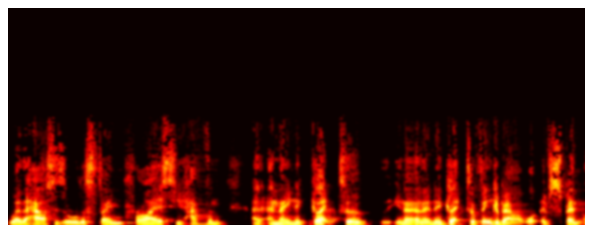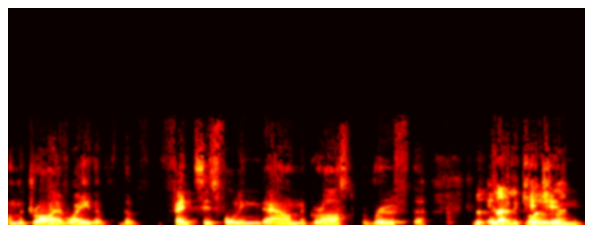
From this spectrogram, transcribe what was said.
where the houses are all the same price. You haven't, and, and, they neglect to, you know, they neglect to think about what they've spent on the driveway, the the fences falling down, the grass, the roof, the, the you know, the kitchen.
